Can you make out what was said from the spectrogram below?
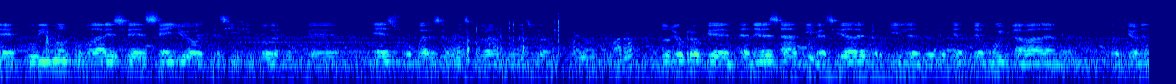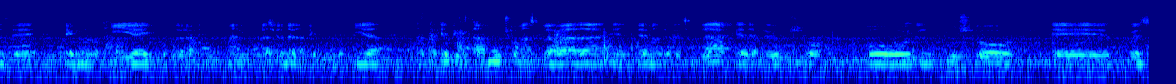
le pudimos como dar ese sello específico de lo que es o puede ser una hacedora en una ciudad futurística. Entonces yo creo que tener esa diversidad de perfiles, desde gente muy clavada en cuestiones de tecnología y como de la manipulación de la tecnología, hasta gente que está mucho más clavada en temas de reciclaje, de reuso o incluso eh, pues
